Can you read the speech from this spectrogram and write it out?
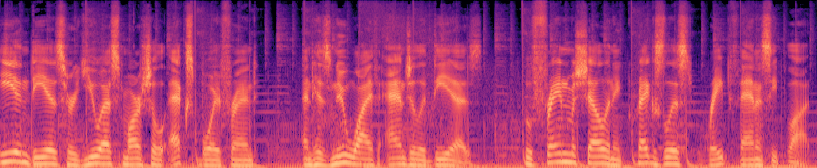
Ian Diaz, her U.S. Marshal ex boyfriend, and his new wife, Angela Diaz, who framed Michelle in a Craigslist rape fantasy plot.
